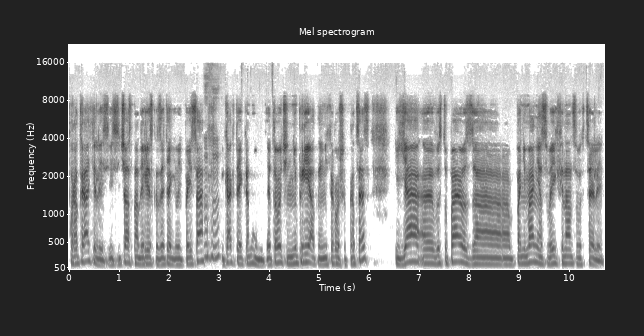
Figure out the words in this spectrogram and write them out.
протратились, и сейчас надо резко затягивать пояса Мгм. и как-то экономить. Это очень неприятный, нехороший процесс. И я э, выступаю за понимание своих финансовых целей.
